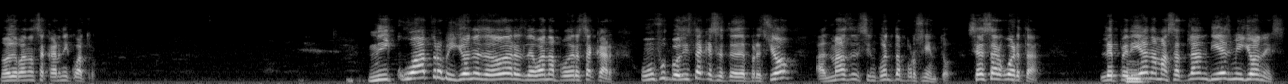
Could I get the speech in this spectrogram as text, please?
no le van a sacar ni 4. Ni 4 millones de dólares le van a poder sacar. Un futbolista que se te depreció al más del 50%. César Huerta, le pedían a Mazatlán 10 millones.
